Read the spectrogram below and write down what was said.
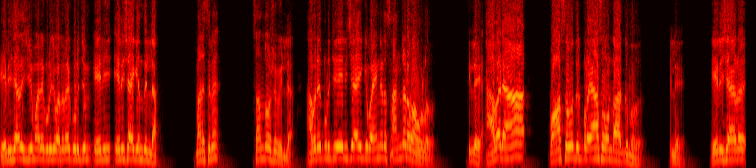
ഏലിശായുടെ ശിഷ്യന്മാരെ കുറിച്ച് വളരെ കുറിച്ചും ഏലി ഏലിശായിക്ക് എന്തില്ല? മനസ്സിൽ സന്തോഷമില്ല. അവരെക്കുറിച്ച് കുറിച്ച് ഏലീശായ്ക്ക് ഭയങ്കര സങ്കടമാവുള്ളത് ഇല്ലേ? അവരാ വാസ്തവത്തിൽ പ്രയാസം ഉണ്ടാക്കുന്നത്. ഇല്ലേ? ഏലിശായുടെ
